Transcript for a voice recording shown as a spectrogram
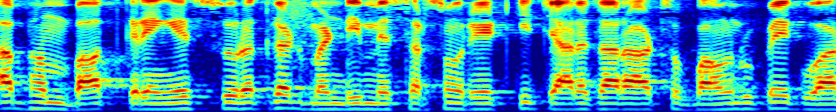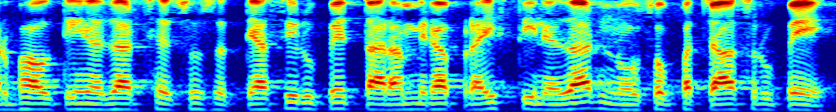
अब हम बात करेंगे सूरतगढ़ मंडी में सरसों रेट की चार हज़ार आठ सौ बावन रुपये ग्वार भाव तीन हज़ार छः सौ सत्तासी रुपये तारामीरा प्राइस तीन हज़ार नौ सौ पचास रुपये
